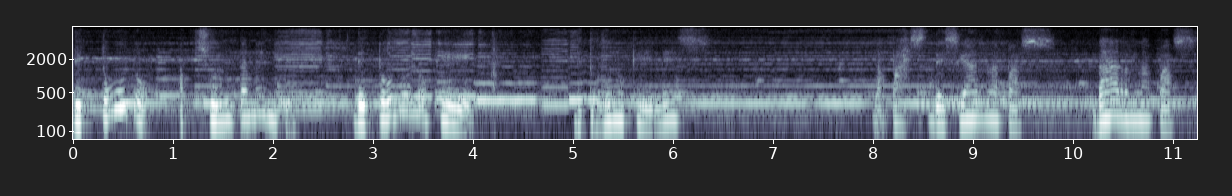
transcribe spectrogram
de todo, absolutamente, de todo lo que, de todo lo que Él es. La paz, desear la paz, dar la paz.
